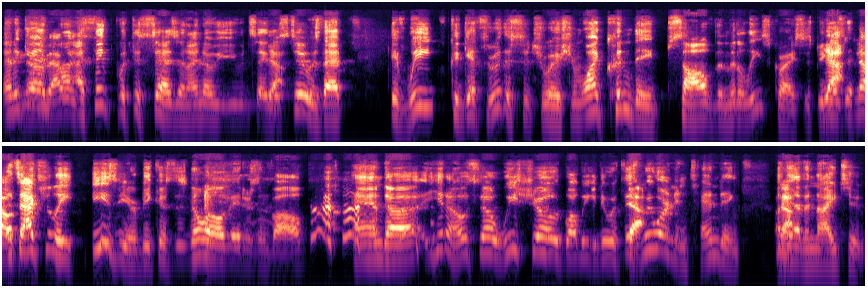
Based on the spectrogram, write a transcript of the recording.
And again, I- was- I think what this says, and I know you would say Yeah. this too, is that if we could get through this situation, why couldn't they solve the Middle East crisis? Because Yeah, no, it's actually easier because there's no elevators involved, and uh, you know, so we showed what we could do with this. Yeah. We weren't intending No. the other night to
